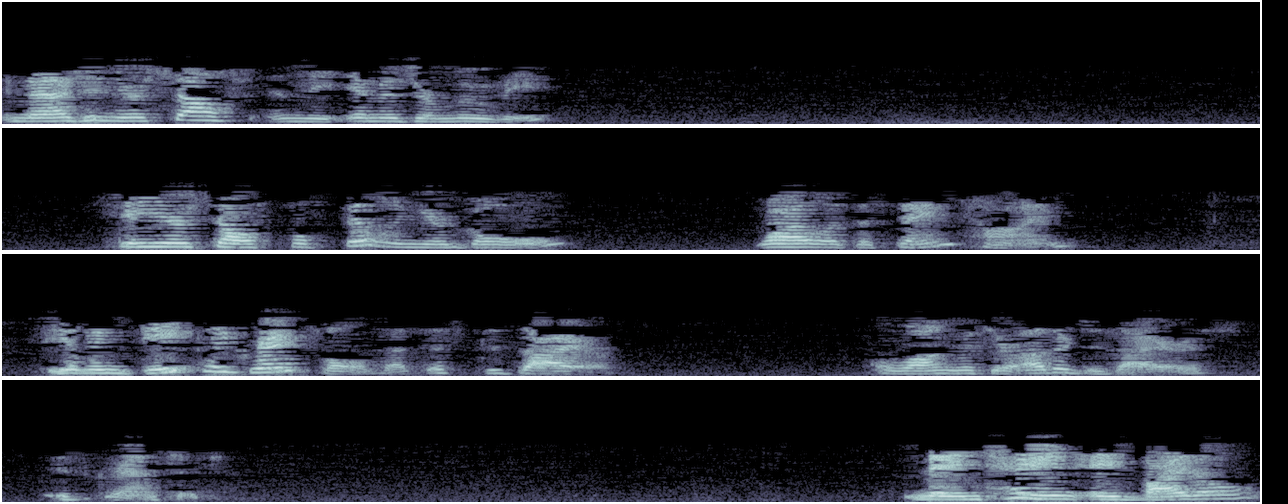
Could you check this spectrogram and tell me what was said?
Imagine yourself in the image or movie. See yourself fulfilling your goal while at the same time feeling deeply grateful that this desire, along with your other desires, is granted. Maintain a vital,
